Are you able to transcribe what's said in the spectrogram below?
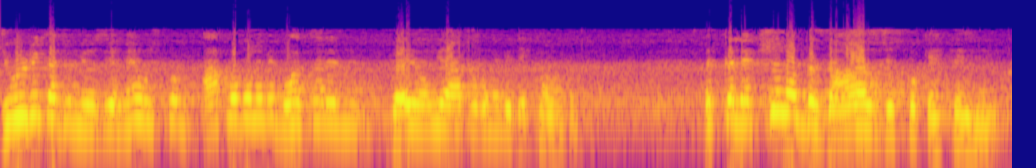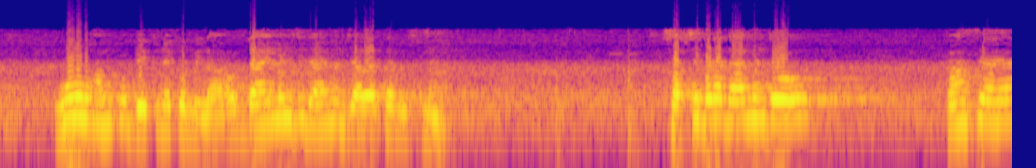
ज्वेलरी का जो म्यूज़ियम है उसको आप लोगों ने भी बहुत सारे गए होंगे आप लोगों ने भी देखा होगा। The collection of the jars जिसको कहते हैं वो हमको देखने को मिला और डायमंड ही डायमंड ज़्यादातर उसमें है। सबसे बड़ा डायमंड तो कहाँ से आया?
